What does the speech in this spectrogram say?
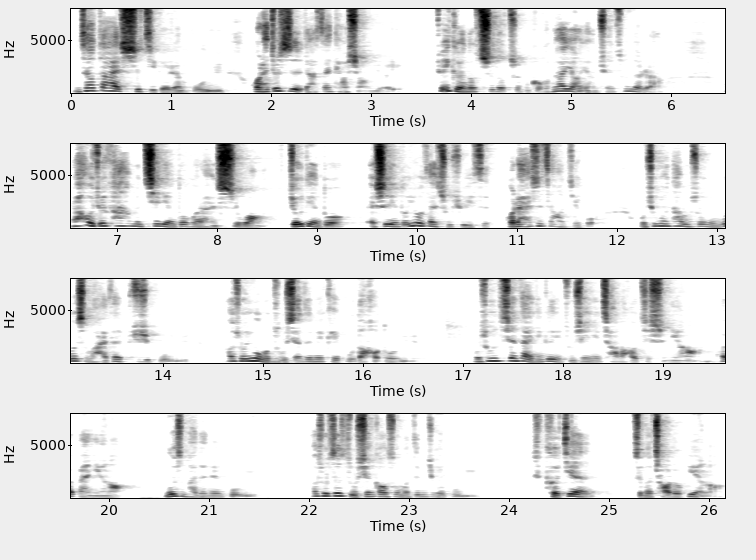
你知道，大概十几个人捕鱼，回来就是两三条小鱼而已，就一个人都吃都吃不够，可能要养养全村的人。然后我就看他们七点多回来很失望，九点多，哎，十点多又再出去一次，回来还是这样的结果。我就问他们说：“你们为什么还在继续捕鱼？”他说：“因为我们祖先这边可以捕到好多鱼。”我说：“现在已经跟你祖先已经差了好几十年了，快百年了。”你为什么还在那边捕鱼？他说：“这祖先告诉我们，这边就可以捕鱼。”可见整个潮流变了，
